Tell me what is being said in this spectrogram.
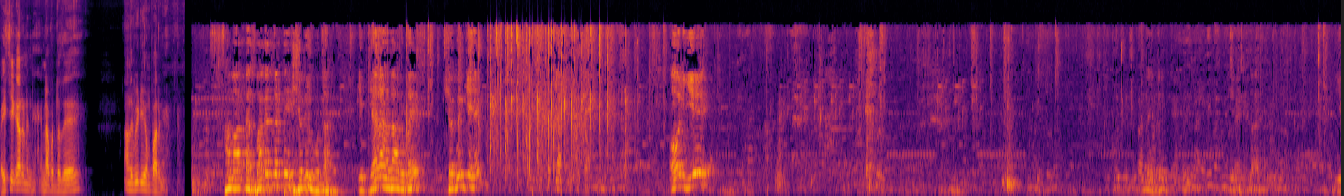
பைத்தியக்காரனுங்க என்ன பண்ணுறது அந்த வீடியோ பாருங்கள் हम आपका स्वागत करते हैं एक शगुन होता है ये ग्यारह हजार रूपए शगुन के हैं और ये नहीं, नहीं, ये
